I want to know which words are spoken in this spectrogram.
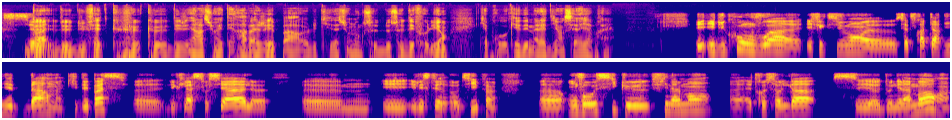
C'est vrai. de, de- du fait que, que des générations étaient ravagées par l'utilisation donc ce- de ce défoliant qui a provoqué des maladies en série après. Et, du coup, on voit euh, effectivement euh, cette fraternité d'armes qui dépasse euh, les classes sociales et, les stéréotypes. On voit aussi que finalement, être soldat, c'est donner la mort,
